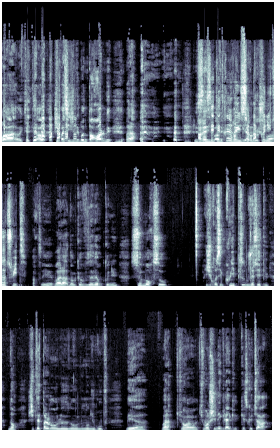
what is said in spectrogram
voilà, etc. je sais pas si j'ai les bonnes paroles, mais voilà. Ah bah, J'essaye, c'était très réussi, on a des reconnu choix. tout de suite. Voilà, donc vous avez reconnu ce morceau. Je crois que c'est Creep, ou je sais plus. Non, j'ai peut-être pas le, nom- le, nom- le nom du groupe, mais euh, voilà, tu vas, tu vas enchaîner, Greg. Qu'est-ce que tu as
